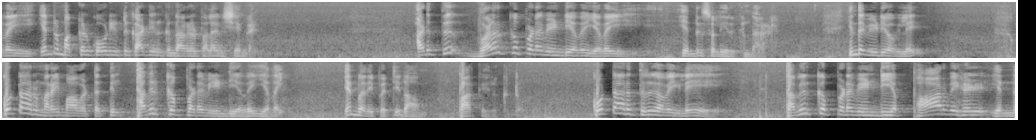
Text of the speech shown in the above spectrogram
எவை என்று மக்கள் கோடிட்டு காட்டியிருக்கின்றார்கள் பல விஷயங்கள். அடுத்து வளர்க்கப்பட வேண்டியவை எவை என்று சொல்லியிருக்கின்றார்கள். இந்த வீடியோவிலே கொட்டாறு மறை மாவட்டத்தில் தவிர்க்கப்பட வேண்டியவை எவை என்பதை பற்றி நாம் பார்க்க இருக்கின்றோம். கொட்டாறு திரு அவையிலே தவிர்க்கப்பட வேண்டிய பார்வைகள் என்ன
